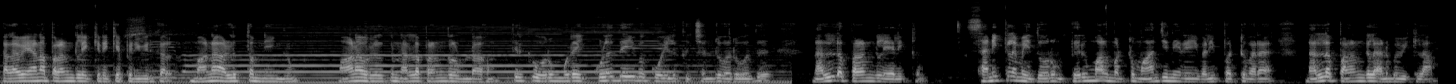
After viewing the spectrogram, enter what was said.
கலவையான பலன்களை கிடைக்கப் பெறுவீர்கள். மன அழுத்தம் நீங்கும். மாணவர்களுக்கு நல்ல பலன்கள் உண்டாகும். இதற்கு ஒரு முறை குலதெய்வ கோயிலுக்கு சென்று வருவது நல்ல பலன்களை அளிக்கும். சனிக்கிழமை தோறும் பெருமாள் மற்றும் ஆஞ்சநேயரை வழிபட்டு வர நல்ல பலன்களை அனுபவிக்கலாம்.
